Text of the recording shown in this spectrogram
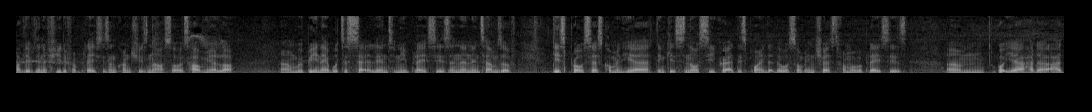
I've lived in a few different places and countries now, so it's helped me a lot um, with being able to settle into new places. And then in terms of this process coming here, I think it's no secret at this point that there was some interest from other places. Um, but yeah, I had a, I had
